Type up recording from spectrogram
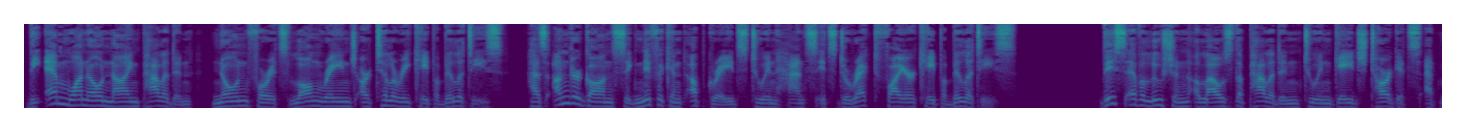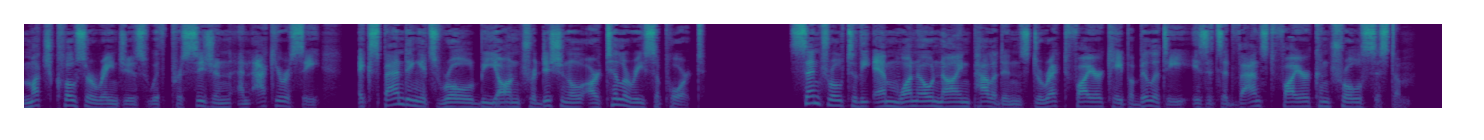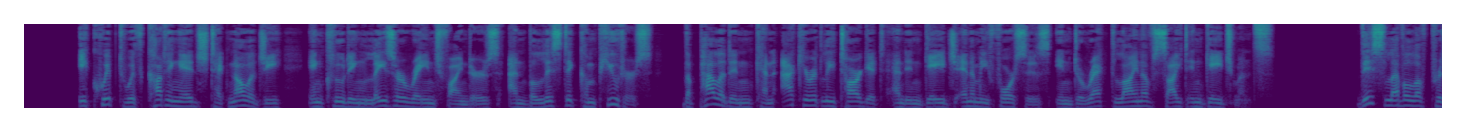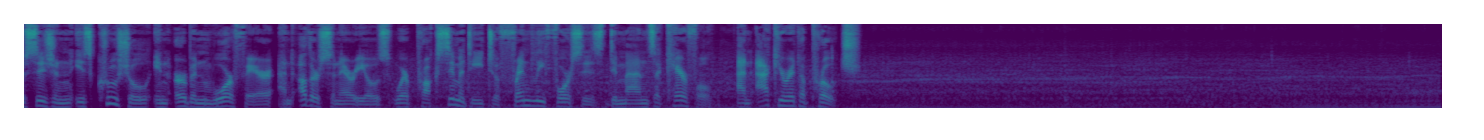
The M109 Paladin, known for its long-range artillery capabilities, has undergone significant upgrades to enhance its direct fire capabilities. This evolution allows the Paladin to engage targets at much closer ranges with precision and accuracy, expanding its role beyond traditional artillery support. Central to the M109 Paladin's direct fire capability is its advanced fire control system. Equipped with cutting-edge technology, including laser rangefinders and ballistic computers, the Paladin can accurately target and engage enemy forces in direct line-of-sight engagements. This level of precision is crucial in urban warfare and other scenarios where proximity to friendly forces demands a careful and accurate approach.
